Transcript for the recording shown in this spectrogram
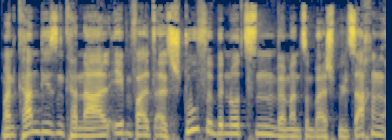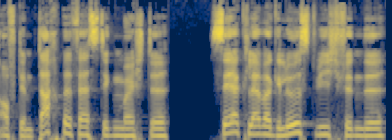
Man kann diesen Kanal ebenfalls als Stufe benutzen, wenn man zum Beispiel Sachen auf dem Dach befestigen möchte. Sehr clever gelöst, wie ich finde.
